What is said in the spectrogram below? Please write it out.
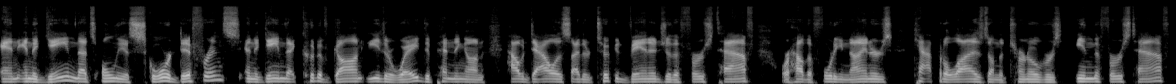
and in a game that's only a score difference, and a game that could have gone either way, depending on how Dallas either took advantage of the first half or how the 49ers capitalized on the turnovers in the first half.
